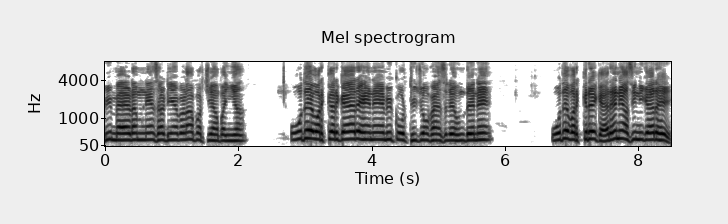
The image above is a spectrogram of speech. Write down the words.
ਵੀ ਮੈਡਮ ਨੇ ਸਾਡੀਆਂ ਪਹਿਲਾਂ ਪਰਚੀਆਂ ਪਾਈਆਂ। ਉਹਦੇ ਵਰਕਰ ਕਹਿ ਰਹੇ ਨੇ ਵੀ ਕੋਠੀ ਚੋਂ ਫੈਸਲੇ ਹੁੰਦੇ ਨੇ। ਉਹਦੇ ਵਰਕਰੇ ਕਹਿ ਰਹੇ ਨੇ, ਅਸੀਂ ਨਹੀਂ ਕਹਿ ਰਹੇ।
